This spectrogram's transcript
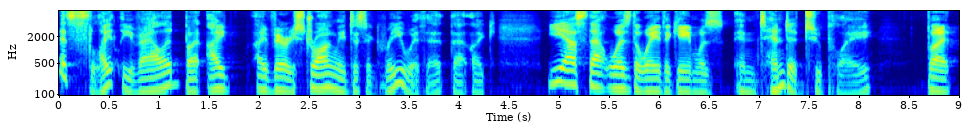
it's slightly valid, but I I very strongly disagree with it that like yes, that was the way the game was intended to play, but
